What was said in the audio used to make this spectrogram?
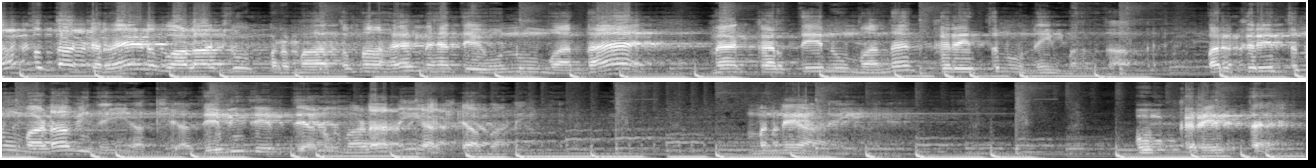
ਅੰਤ ਤੱਕ ਰਹਿਣ ਵਾਲਾ ਜੋ ਪਰਮਾਤਮਾ ਹੈ, ਮੈਂ ਤੇ ਉਹਨੂੰ ਮੰਨਦਾ, ਮੈਂ ਕਰਤੇ ਨੂੰ ਮੰਨਦਾ, ਕ੍ਰਿਤ ਨੂੰ ਨਹੀਂ ਮੰਨਦਾ ਪਰ ਕ੍ਰਿਤ ਨੂੰ ਮਾੜਾ ਵੀ ਨਹੀਂ ਆਖਿਆ, ਦੇਵੀ ਦੇਵਤਿਆਂ ਨੂੰ ਮਾੜਾ ਨਹੀਂ ਆਖਿਆ ਬਾਣੀ। ਮੰਨਿਆ ਨਹੀਂ। ਉਹ ਕ੍ਰਿਤ ਹੈ,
